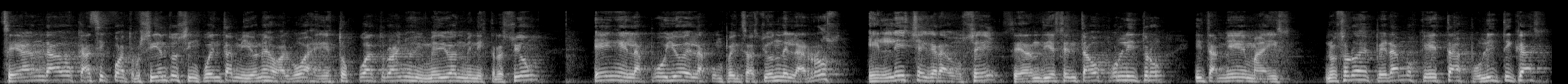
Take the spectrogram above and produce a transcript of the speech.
se han dado casi 450 millones de balboas en estos cuatro años y medio de administración en el apoyo de la compensación del arroz. En leche grado C se dan 10 centavos por litro y también en maíz. Nosotros esperamos que estas políticas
